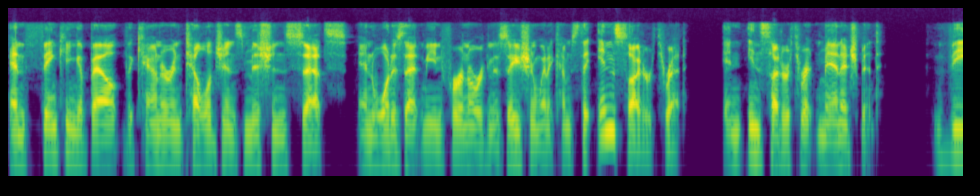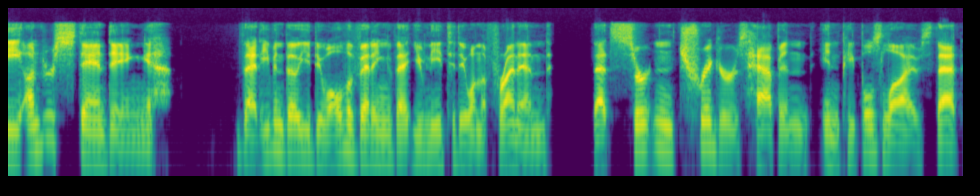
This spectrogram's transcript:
and thinking about the counterintelligence mission sets and what does that mean for an organization when it comes to insider threat and insider threat management. The understanding that even though you do all the vetting that you need to do on the front end, that certain triggers happen in people's lives that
